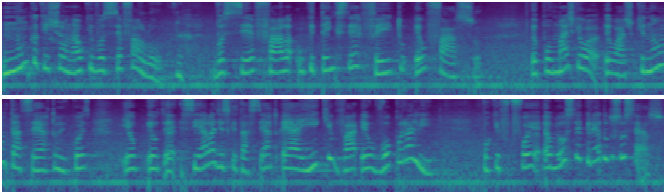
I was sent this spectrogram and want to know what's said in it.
nunca questionar o que você falou. Você fala o que tem que ser feito, eu faço. Eu, por mais que eu, eu acho que não está certo e coisa, eu, eu, é, se ela diz que está certo, é aí que vai, eu vou por ali. Porque foi, é o meu segredo do sucesso.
